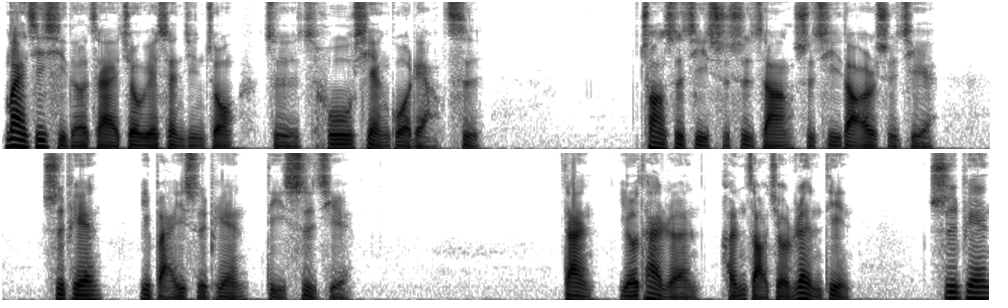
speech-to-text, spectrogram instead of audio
麦基洗德在旧约圣经中只出现过两次，《创世记》十四章十七到二十节，《诗篇》一百一十篇第四节。但犹太人很早就认定《诗篇》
